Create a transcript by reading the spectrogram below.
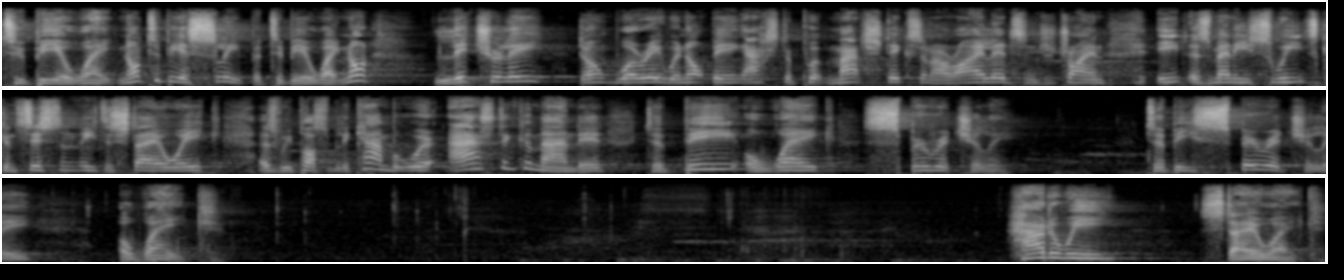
to be awake. Not to be asleep, but to be awake. Not literally, don't worry, we're not being asked to put matchsticks in our eyelids and to try and eat as many sweets consistently to stay awake as we possibly can, but we're asked and commanded to be awake spiritually. To be spiritually awake. How do we stay awake?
